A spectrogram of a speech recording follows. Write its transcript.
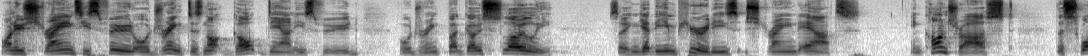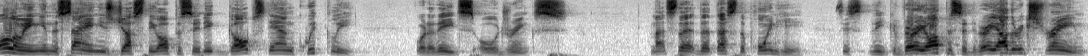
One who strains his food or drink does not gulp down his food or drink, but goes slowly so he can get the impurities strained out. In contrast, the swallowing in the saying is just the opposite. It gulps down quickly what it eats or drinks. And that's the, the that's the point here. It's this, the very opposite, the very other extreme.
